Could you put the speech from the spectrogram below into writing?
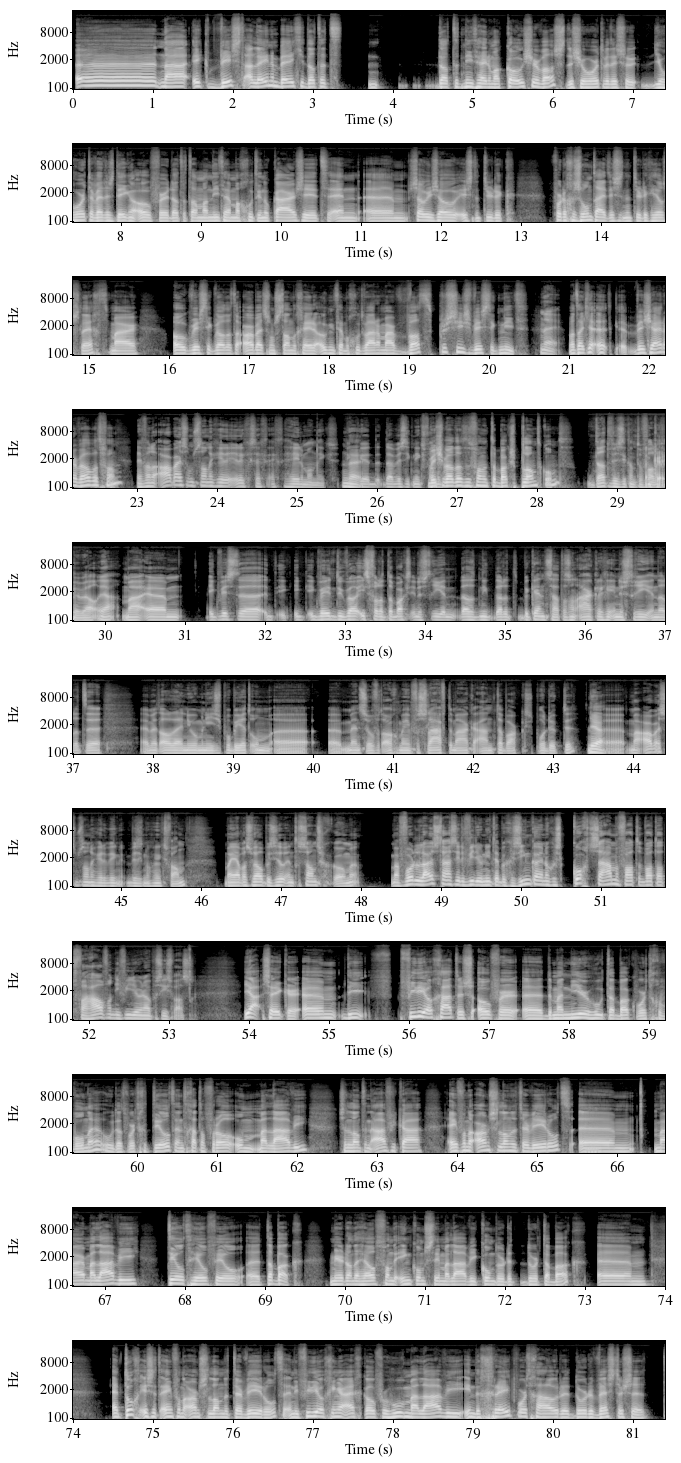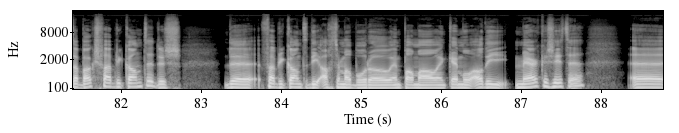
Eh, nou, ik wist alleen een beetje dat het, dat het niet helemaal kosher was. Dus je hoort, wel eens, je hoort er wel eens dingen over dat het allemaal niet helemaal goed in elkaar zit. En ehm, sowieso is natuurlijk, voor de gezondheid is het natuurlijk heel slecht. Maar ook wist ik wel dat de arbeidsomstandigheden ook niet helemaal goed waren. Maar wat precies wist ik niet. Nee. Want had je, eh, wist jij daar wel wat van? nee, van de arbeidsomstandigheden eerlijk gezegd echt helemaal niks. Nee. Ik, eh, daar wist ik niks van. Wist je wel dat het van een tabaksplant komt? Dat wist ik dan toevallig weer wel, ja. Maar ehm, ik wist, eh, ik, ik, ik weet natuurlijk wel iets van de tabaksindustrie en dat het niet dat het bekend staat als een akelige industrie en dat het met allerlei nieuwe maniertjes probeert om eh, mensen over het algemeen verslaafd te maken aan tabaksproducten. Ja. Eh, maar arbeidsomstandigheden wist ik, nog niks van. Maar jij was wel op iets heel interessants gekomen. Maar voor de luisteraars die de video niet hebben gezien, kan je nog eens kort samenvatten wat dat verhaal van die video nou precies was. Ja, zeker. Ehm, die video gaat dus over eh, de manier hoe tabak wordt gewonnen, hoe dat wordt geteeld. En het gaat dan vooral om Malawi. Het is een land in Afrika, een van de armste landen ter wereld. Ehm, maar Malawi teelt heel veel eh, tabak. Meer dan de helft van de inkomsten in Malawi komt door, de, door tabak. Ehm, en toch is het een van de armste landen ter wereld. En die video ging er eigenlijk over hoe Malawi in de greep wordt gehouden door de westerse tabaksfabrikanten. Dus de fabrikanten die achter Marlboro en Palmal en Camel, al die merken zitten, eh,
